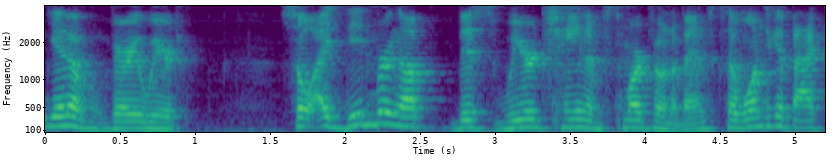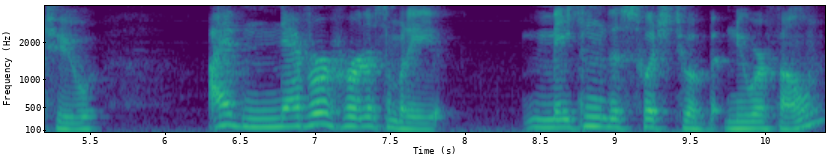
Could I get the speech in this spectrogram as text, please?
you know, very weird. So I did bring up this weird chain of smartphone events because I wanted to get back to. I have never heard of somebody making the switch to a newer phone,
